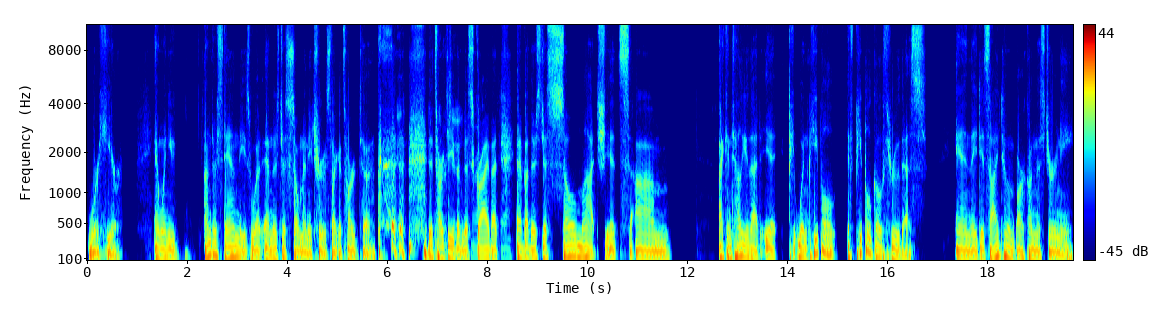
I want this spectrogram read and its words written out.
we're here. And when you understand these what and there's just so many truths like it's hard to it's hard to even describe it yeah. but there's just so much it's um i can tell you that it when people if people go through this and they decide to embark on this journey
